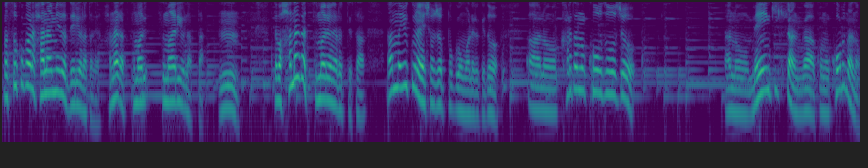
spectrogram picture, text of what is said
まあ、そこから鼻水が出るようになったんだよ。鼻が詰まる、詰まるようになった。うん。でも鼻が詰まるようになるってさ、あんま良くない症状っぽく思われるけど、あの、体の構造上、あの、免疫機関がこのコロナの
